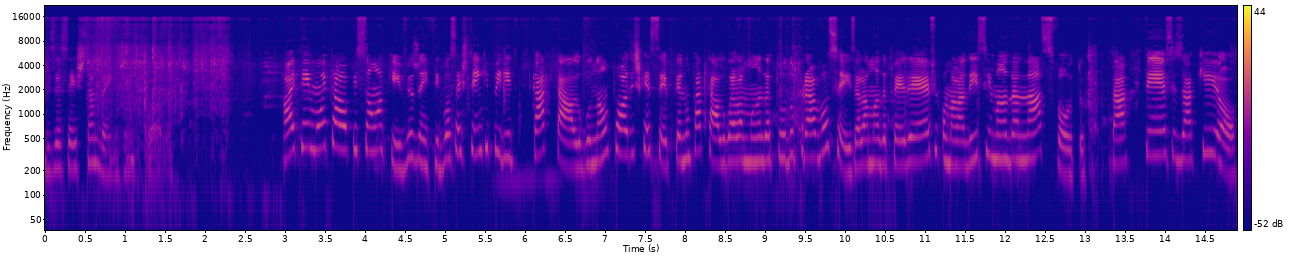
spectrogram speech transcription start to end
16 também, gente, olha. Ai, tem muita opção aqui, viu, gente? Vocês têm que pedir catálogo, não pode esquecer, porque no catálogo ela manda tudo pra vocês. Ela manda PDF, como ela disse, e manda nas fotos, tá? Tem esses aqui, ó,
